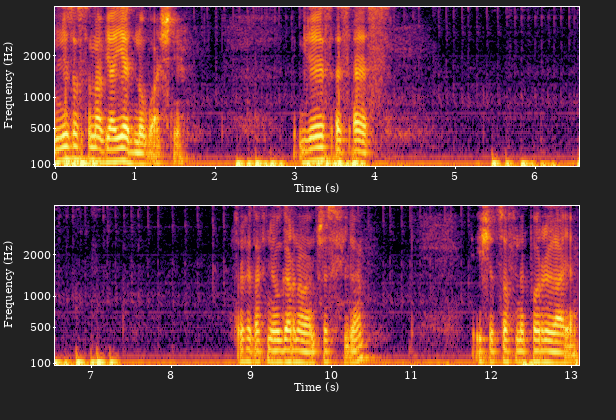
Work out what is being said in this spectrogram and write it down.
Mnie zastanawia jedno właśnie. Gdzie jest SS? Trochę tak nie ogarnąłem przez chwilę. I się cofnę po relaje.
